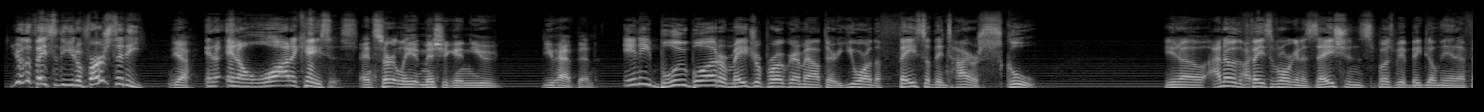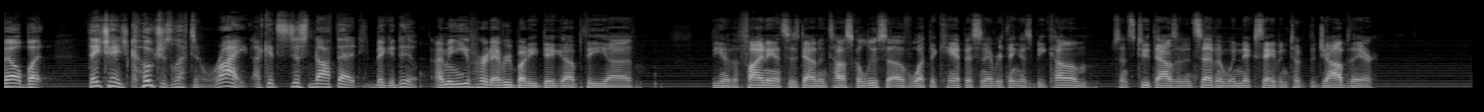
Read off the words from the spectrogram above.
You're the face of the university Yeah. in a, in a lot of cases. And certainly at Michigan, you you have been. any blue blood or major program out there, you are the face of the entire school. You know, I know the face of an organization is supposed to be a big deal in the NFL, but they change coaches left and right. Like it's just not that big a deal. I mean, you've heard everybody dig up the, uh, you know, the finances down in Tuscaloosa of what the campus and everything has become since 2007 when Nick Saban took the job there.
